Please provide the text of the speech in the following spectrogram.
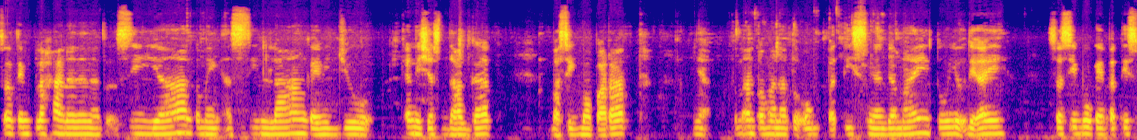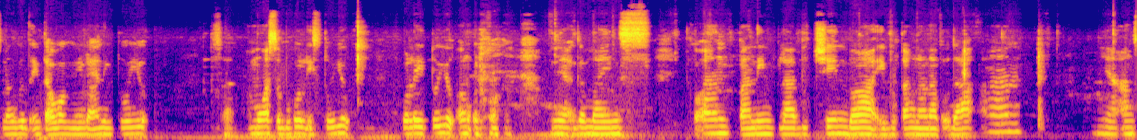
So, timplahan na na nato siya. Kamay asin lang. Kay medyo kani siya sa dagat. Basig mo parat. Nya tunan pa man nato og patis nga gamay tuyo di ay. Sa Cebu kay patis man gud ang tawag nila aning tuyo. Sa amo sa Bohol is tuyo. Kulay tuyo ang nya gamay kuan panimpla bitchin ba ibutang na nato daan. Nya ang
